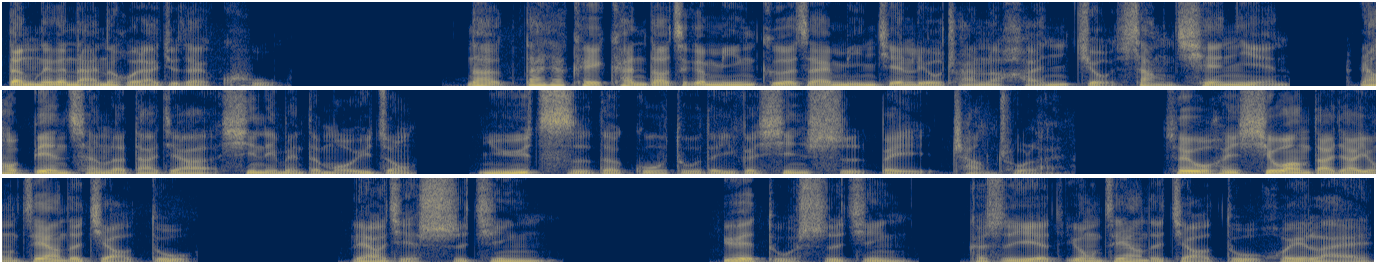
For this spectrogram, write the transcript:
等那个男的回来就在哭。那大家可以看到，这个民歌在民间流传了很久，上千年，然后变成了大家心里面的某一种女子的孤独的一个心事被唱出来。所以我很希望大家用这样的角度了解《诗经》，阅读《诗经》，可是也用这样的角度回来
